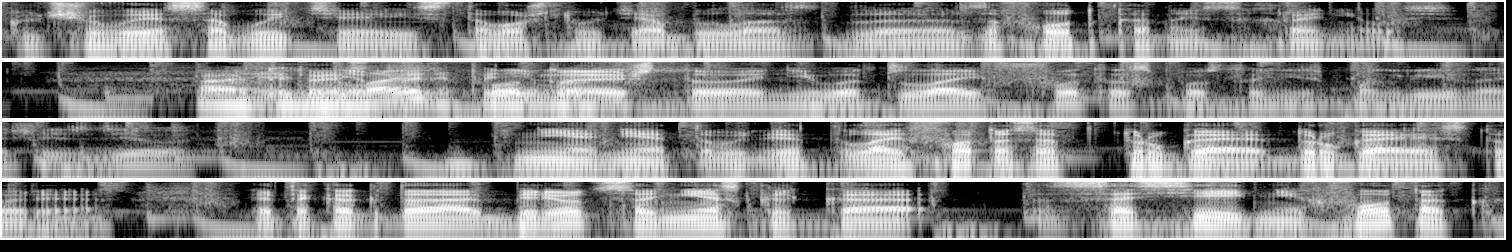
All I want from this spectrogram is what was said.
ключевые события из того, что у тебя было э, зафоткано и сохранилось. А это не live понимаю, что они вот Live Photo просто не смогли иначе сделать. Не, нет, это Live Photos это другая, другая история. Это когда берется несколько соседних фоток,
